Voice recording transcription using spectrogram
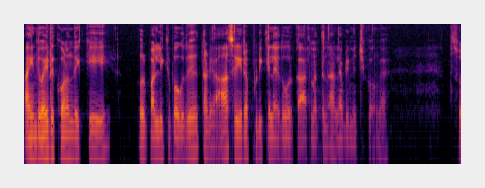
ஐந்து வயது குழந்தைக்கு ஒரு பள்ளிக்கு போகுது. தன்னுடைய ஆசிரியரை பிடிக்கல. ஏதோ ஒரு காரணத்தினால அப்படின்னு வச்சுக்கோங்க. ஸோ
